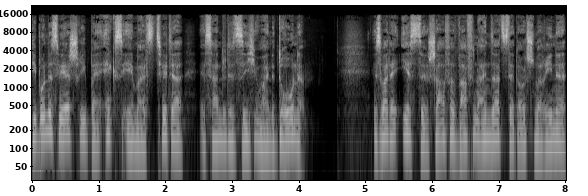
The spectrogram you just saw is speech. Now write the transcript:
Die Bundeswehr schrieb bei Ex ehemals Twitter, es handelte sich um eine Drohne. Es war der erste scharfe Waffeneinsatz der deutschen Marine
